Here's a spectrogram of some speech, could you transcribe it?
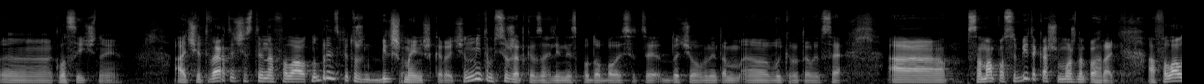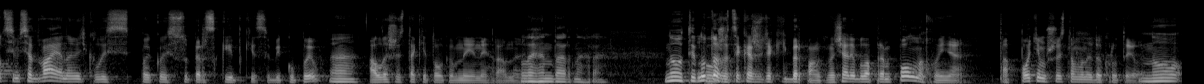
е, класичної. А четверта частина Fallout, ну, в принципі, теж більш-менш коротше. Ну, мені там сюжетка взагалі не сподобалася, це до чого вони там е, викрутили все. А сама по собі така, що можна пограти. А Fallout 72 я навіть колись по якоїсь суперскидки собі купив, А, але щось так і толком в неї не грав. Навіть. легендарна гра. Ну, типу, Ну, теж це кажуть, як кіберпанк. Вначалі була прям повна хуйня, а потім щось там вони докрутили. Ну,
